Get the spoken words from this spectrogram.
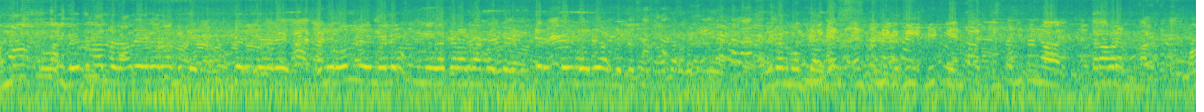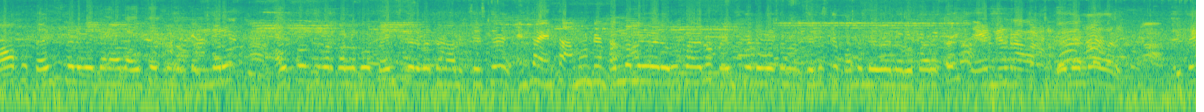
అమ్మ ఈ వేతనాలు రాలేదు కదా మీకు ఎందుకు జరిగేది కొన్ని రోజులు ఎన్ని నెలలు మీ వేతనాలు రాక ఇక్కడ ఉద్యోగం లేదు అని చెప్పేసి మాకు టైం స్కేల్ వేతనాలు అవుట్ సోర్సింగ్ వర్కర్లు ఉన్నారు అవుట్ సోర్సింగ్ వర్కర్లకు టైం స్కేల్ వేతనాలు చేస్తే ఎంత ఎంత అమౌంట్ పంతొమ్మిది వేల రూపాయలు టైం స్కేల్ వేతనాలు చెల్లిస్తే పంతొమ్మిది వేల రూపాయలు వస్తాయి ఏడు నెలలు రావాలి అయితే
